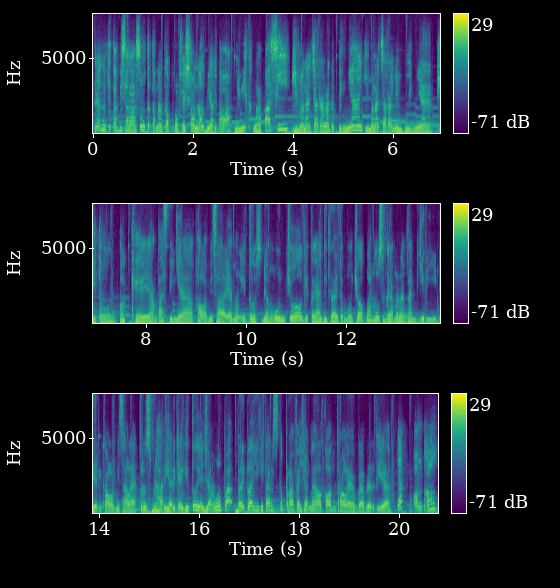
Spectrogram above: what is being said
dan kita bisa langsung ke tenaga profesional biar tahu aku ini kenapa sih, gimana cara ngadepinnya, gimana cara nyembuhinnya gitu. Oke, yang pastinya kalau misal emang itu sedang muncul gitu ya, gejala itu muncul, langsung segera menenangkan diri. Dan kalau misalnya terus berhari-hari kayak gitu ya jangan lupa balik lagi kita harus ke profesional kontrol ya Mbak berarti ya. Yap, kontrol.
